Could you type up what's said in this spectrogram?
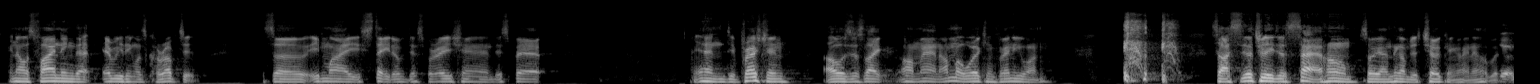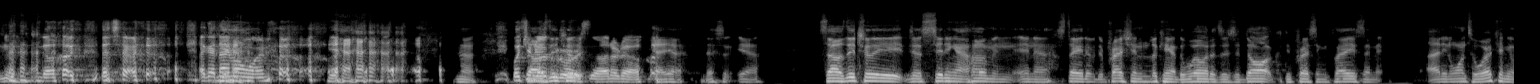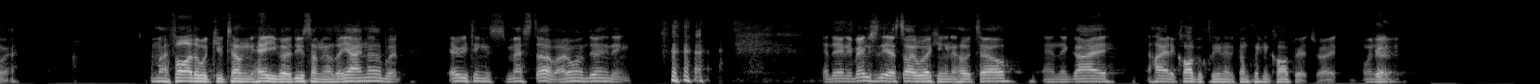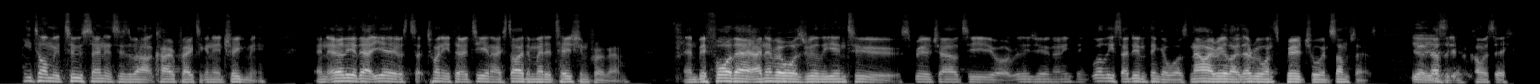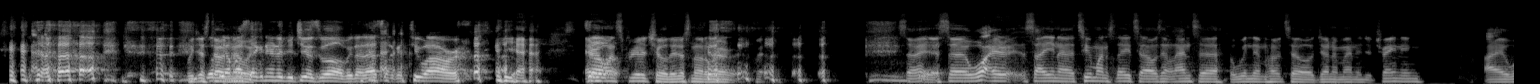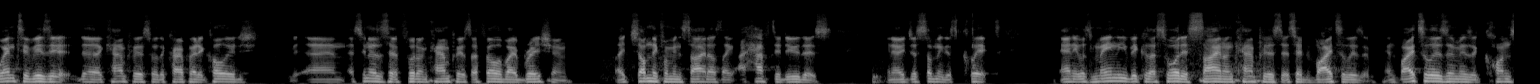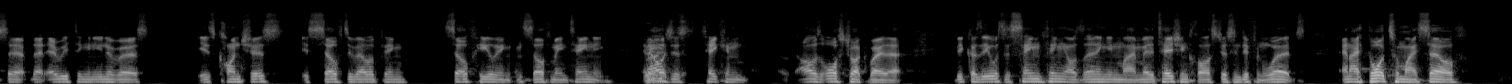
and I was finding that everything was corrupted. So in my state of desperation and despair and depression, I was just like, oh man, I'm not working for anyone. so I literally just sat at home. Sorry, I think I'm just choking right now. But no, no, that's right. I got nine on one. Yeah. no. You so know the so I don't know. Yeah, yeah, that's yeah. So I was literally just sitting at home in, in a state of depression, looking at the world as it's a dark, depressing place, and I didn't want to work anywhere. My father would keep telling me, "Hey, you got to do something." I was like, "Yeah, I know, but everything's messed up. I don't want to do anything." and then eventually, I started working in a hotel, and the guy hired a carpet cleaner to come clean the carpets. Right? When okay. he, he told me two sentences about chiropractic, and it intrigued me. And earlier that year, it was 2013, I started a meditation program. And before that, I never was really into spirituality or religion or anything. Well, at least I didn't think I was. Now I realize everyone's spiritual in some sense. Yeah, yeah. That's yeah. a different conversation. we just don't be on my second interview too as well. But that's like a two-hour. yeah, so, everyone's spiritual. They're just not aware of it. So, yeah. so what? I, so you know, two months later, I was in Atlanta for Wyndham Hotel general manager training. I went to visit the campus of the chiropractic college, and as soon as I set foot on campus, I felt a vibration like something from inside. I was like, I have to do this. You know, just something just clicked. And it was mainly because I saw this sign on campus that said vitalism. And vitalism is a concept that everything in the universe is conscious, is self developing, self healing, and self maintaining. And right. I was just taken, I was awestruck by that because it was the same thing I was learning in my meditation class, just in different words. And I thought to myself,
